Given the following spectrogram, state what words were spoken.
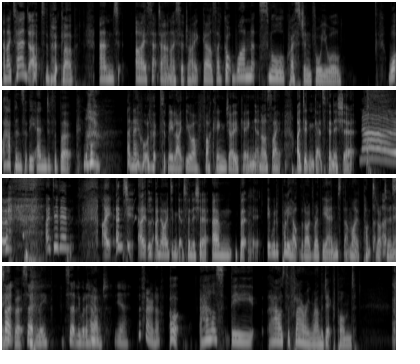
and I turned up to the book club and I sat down. I said, "Right, girls, I've got one small question for you all. What happens at the end of the book?" No. And they all looked at me like, "You are fucking joking." And I was like, "I didn't get to finish it." No. I didn't. I and she, I, I know I didn't get to finish it. Um, but it would have probably helped that I'd read the end. That might have pumped it up to an eight. Cer- but certainly, it certainly would have Yeah. helped. Yeah. but fair enough. oh, how's the how's the flowering around the dick pond? I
